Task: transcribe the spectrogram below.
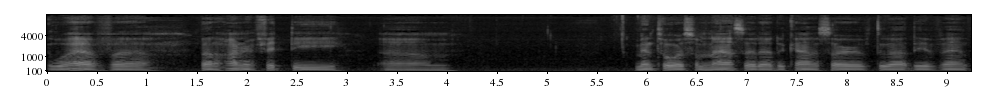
we'll have uh, about 150 um, mentors from NASA that are kind of serve throughout the event,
